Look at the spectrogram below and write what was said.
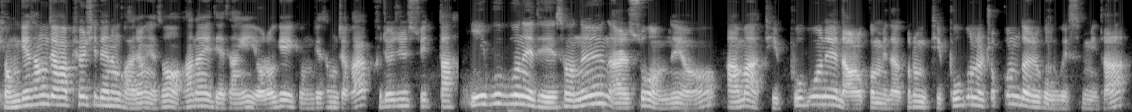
경계상자가 표시되는 과정에서 하나의 대상에 여러 개의 경계상자가 그려질 수 있다. 이 부분에 대해서는 알 수가 없네요. 아마 뒷부분에 나올 겁니다. 그럼 뒷부분을 조금 더 읽어보겠습니다.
